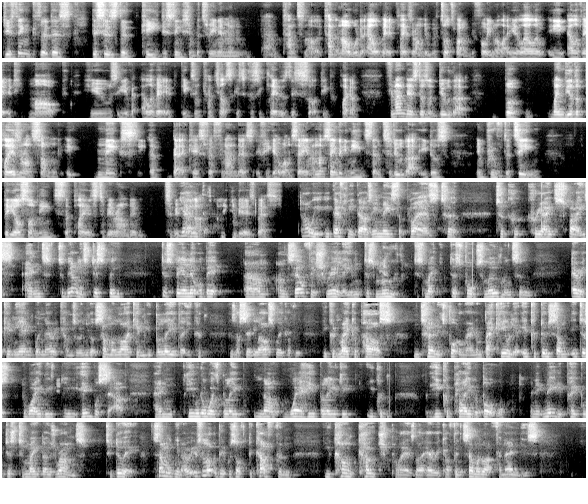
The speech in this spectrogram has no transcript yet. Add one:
do you think that there's this is the key distinction between him and um, Cantona? That Cantona would elevate players around him. We've talked about him before. You know, like he, ele- he elevated Mark Hughes, he elevated Giggs and Kanchelskis because he played as this sort of deeper player. Fernandes doesn't do that, but when the other players are on song, it makes a better case for Fernandes, if you get what I'm saying. I'm not saying that he needs them to do that. He does improve the team, but he also needs the players to be around him to be yeah, better. He, he, can be at his best. Oh, he, he, definitely does. He needs the players to to cr- create space and, to be honest, just be just be a little bit um, unselfish, really, and just move, just make, just force movements. And Eric, in the end, when Eric comes on, you've got someone like him, you believe that he could, as I said last week, he could make a pass and turn his foot around and back heel it. He could do some, it just the way he, he was set up, and he would always believe, no, where he believed he, you could, he could play the ball, and it needed people just to make those runs to do it. Some, you know, it was a lot of it was off the cuff and you can't coach players like Eric. I think someone like Fernandes,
